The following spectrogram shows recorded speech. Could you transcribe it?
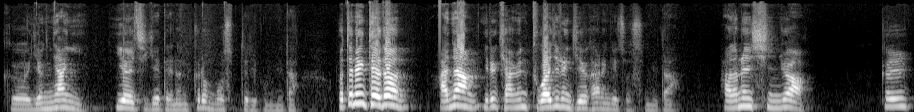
그 영향이 이어지게 되는 그런 모습들이 봅니다. 어떤 행태든 안양 이렇게 하면 두 가지는 기억하는 게 좋습니다. 하나는 신유학을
